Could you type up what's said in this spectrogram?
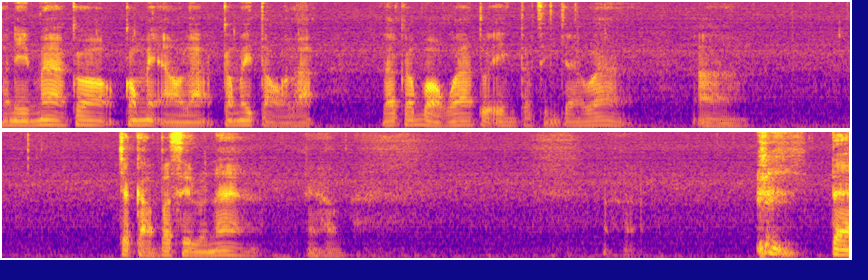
อเนม่าก็ก็ไม่เอาละก็ไม่ต่อละ แล้วก็บอกว่าตัวเองตัดสินใจว่าจะกลับบาร์เซโลนานะครับแต่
